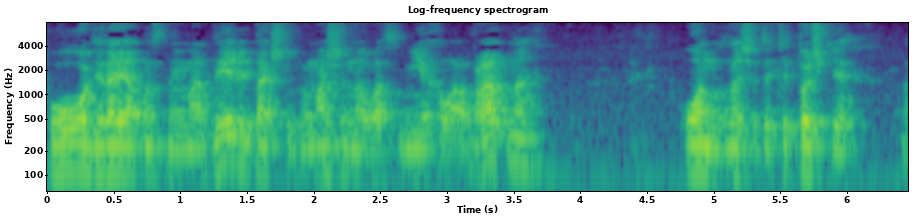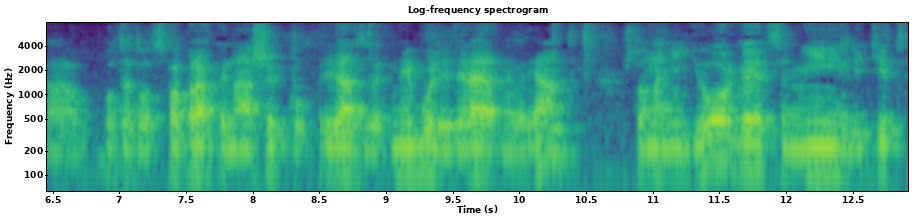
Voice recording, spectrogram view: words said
по вероятностной модели, так, чтобы машина у вас не ехала обратно. Он, значит, эти точки а, вот это вот с поправкой на ошибку привязывает наиболее вероятный вариант, что она не дергается, не летит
